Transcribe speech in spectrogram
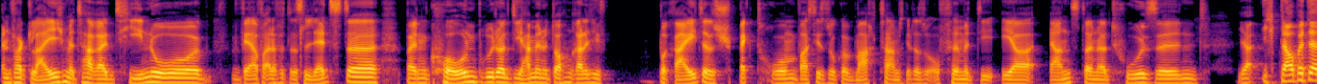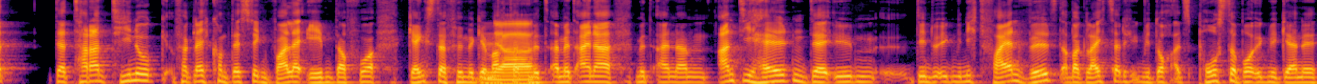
ein Vergleich mit Tarantino wäre auf alle Fälle das letzte bei den Coen-Brüdern. Die haben ja doch ein relativ breites Spektrum, was sie so gemacht haben. Es gibt also auch Filme, die eher ernster Natur sind. Ja, ich glaube, der der Tarantino-Vergleich kommt deswegen, weil er eben davor Gangsterfilme gemacht ja. hat mit, äh, mit einer mit einem Anti-Helden, der eben, den du irgendwie nicht feiern willst, aber gleichzeitig irgendwie doch als Posterboy irgendwie gerne.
